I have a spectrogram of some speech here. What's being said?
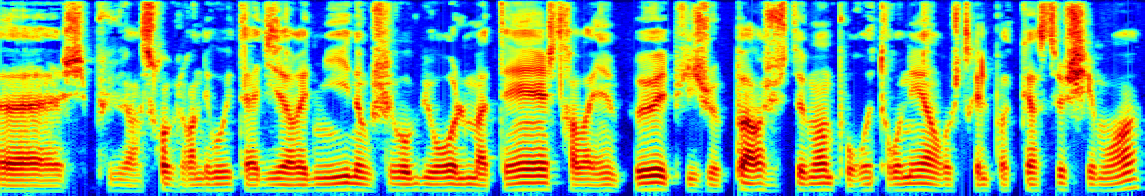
Euh, je sais plus, je crois que le rendez-vous était à 10h30, donc je vais au bureau le matin, je travaille un peu, et puis je pars justement pour retourner enregistrer le podcast chez moi.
